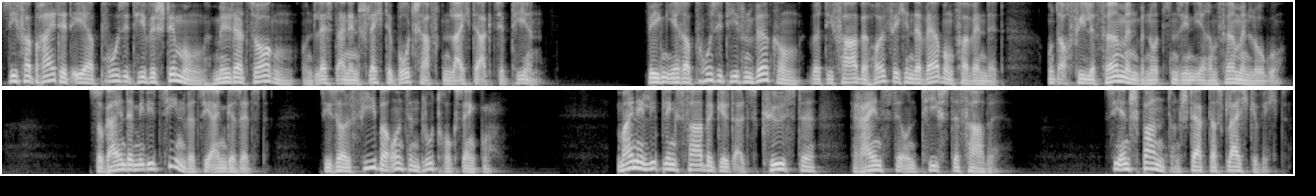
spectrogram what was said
Sie verbreitet eher positive Stimmung, mildert Sorgen und lässt einen schlechte Botschaften leichter akzeptieren. Wegen ihrer positiven Wirkung wird die Farbe häufig in der Werbung verwendet und auch viele Firmen benutzen sie in ihrem Firmenlogo. Sogar in der Medizin wird sie eingesetzt. Sie soll Fieber und den Blutdruck senken. Meine Lieblingsfarbe gilt als kühlste, reinste und tiefste Farbe. Sie entspannt und stärkt das Gleichgewicht.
